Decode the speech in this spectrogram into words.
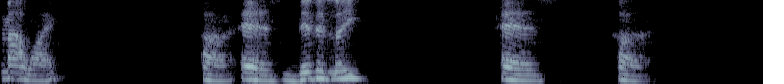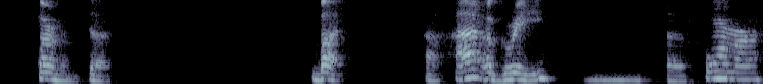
my life uh, as vividly as uh, Thurman does. But uh, I agree, the former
